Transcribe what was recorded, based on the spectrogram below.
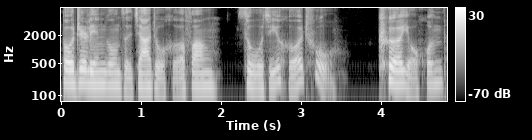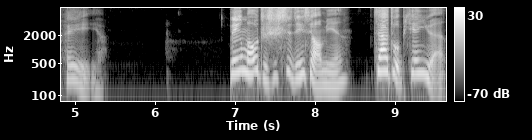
不知凌公子家住何方，祖籍何处，可有婚配呀？”凌某只是市井小民，家住偏远，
